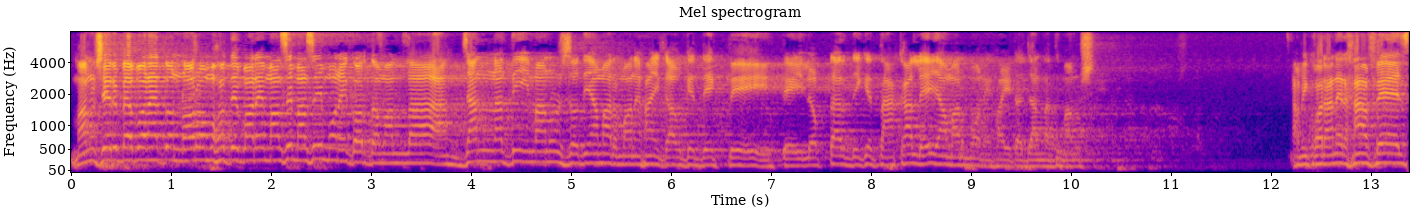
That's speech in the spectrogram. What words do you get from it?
মানুষের ব্যবহার এত নরম হতে পারে, মাঝে মাঝে মনে করতাম, আল্লাহ, জান্নাতি মানুষ যদি আমার মনে হয় কাউকে দেখতে এই লোকটার দিকে তাকালে আমার মনে হয় এটা জান্নাতি মানুষ। আমি কোরআনের হাফেজ।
